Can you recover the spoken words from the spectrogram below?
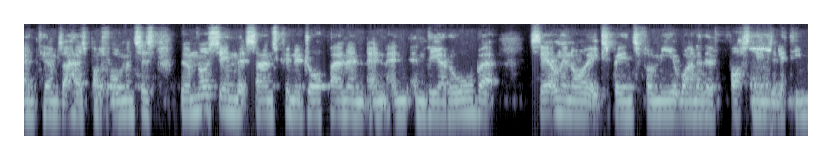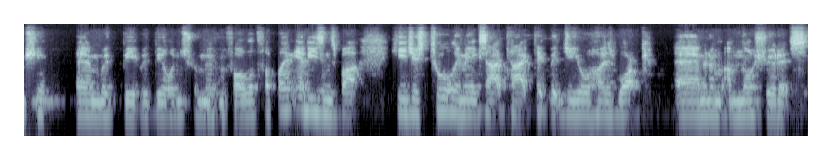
in terms of his performances. Now, I'm not saying that Sands couldn't drop in and, and, and, and do a role, but certainly not expense for me. One of the first names in the team sheet um, would be would be Lundstram moving forward for plenty of reasons, but he just totally makes that tactic that Gio has work um, and I'm, I'm not sure it's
